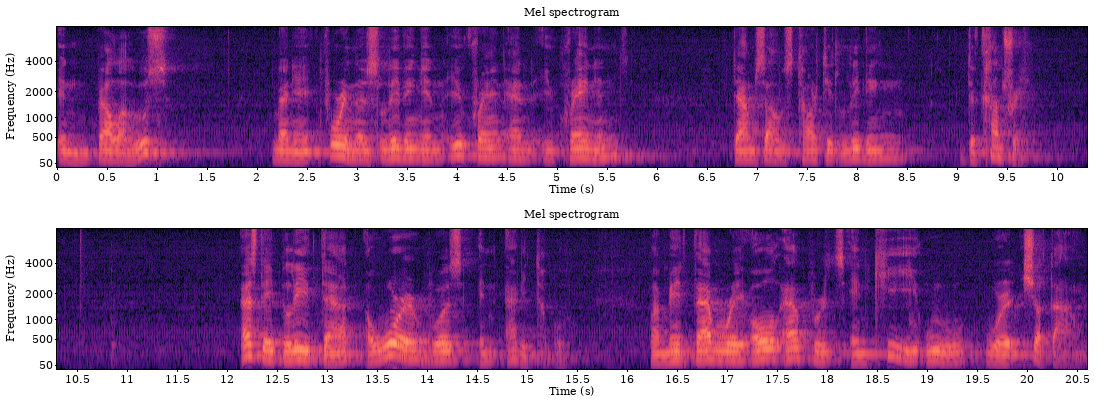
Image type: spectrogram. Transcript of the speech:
in Belarus, many foreigners living in Ukraine and Ukrainians themselves started leaving the country as they believed that a war was inevitable. By mid February, all efforts in Kyiv were shut down.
